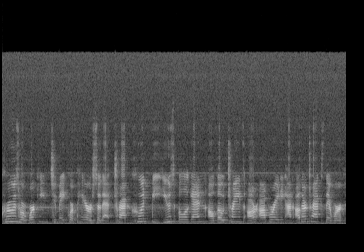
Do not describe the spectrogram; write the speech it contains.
Crews were working to make repairs so that track could be usable again. Although trains are operating on other tracks, there were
